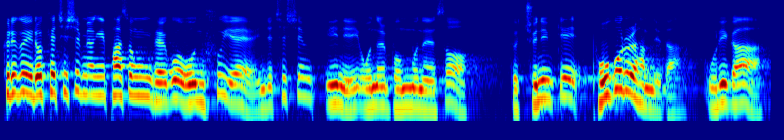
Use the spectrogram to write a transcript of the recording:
그리고 이렇게 70명이 파송되고 온 후에 이제 70인이 오늘 본문에서 그 주님께 보고를 합니다. 우리가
